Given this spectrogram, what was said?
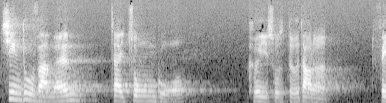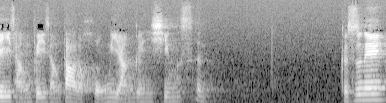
净土法门在中国可以说是得到了非常非常大的弘扬跟兴盛。可是呢，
